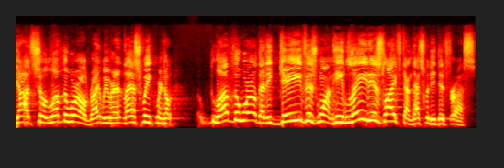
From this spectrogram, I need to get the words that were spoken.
God so loved the world, right? We were last week, we are told, love the world that he gave his one. He laid his life down. That's what he did for us.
